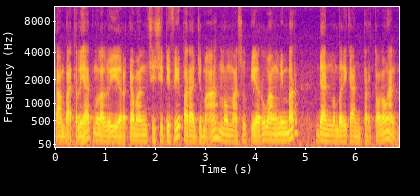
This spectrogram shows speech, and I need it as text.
Tampak terlihat melalui rekaman CCTV para jemaah memasuki ruang mimbar dan memberikan pertolongan.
